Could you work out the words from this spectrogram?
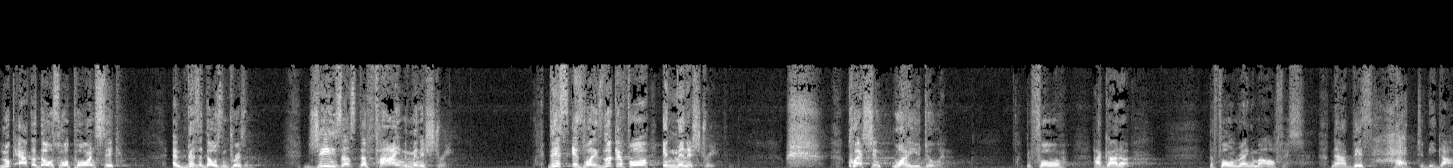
look after those who are poor and sick, and visit those in prison. Jesus defined ministry. This is what he's looking for in ministry. Question What are you doing? Before I got up, the phone rang in my office. Now, this had to be God.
